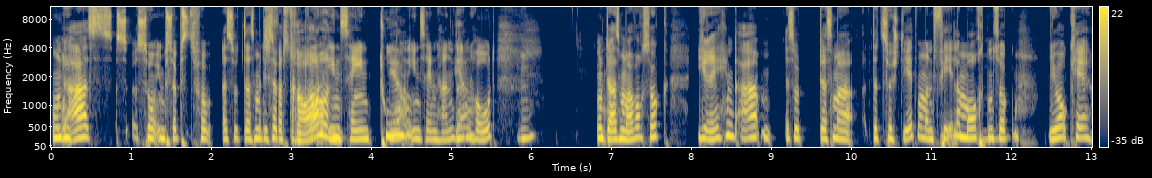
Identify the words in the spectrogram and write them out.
Und, Und- auch so im Selbstver also dass man das. Vertrauen in sein Tun, Ja. in sein Handeln Ja. hat. Mhm. Und dass man einfach sagt, ich rechne auch, also dass man dazu steht, wenn man einen Fehler macht und sagt, ja, okay,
